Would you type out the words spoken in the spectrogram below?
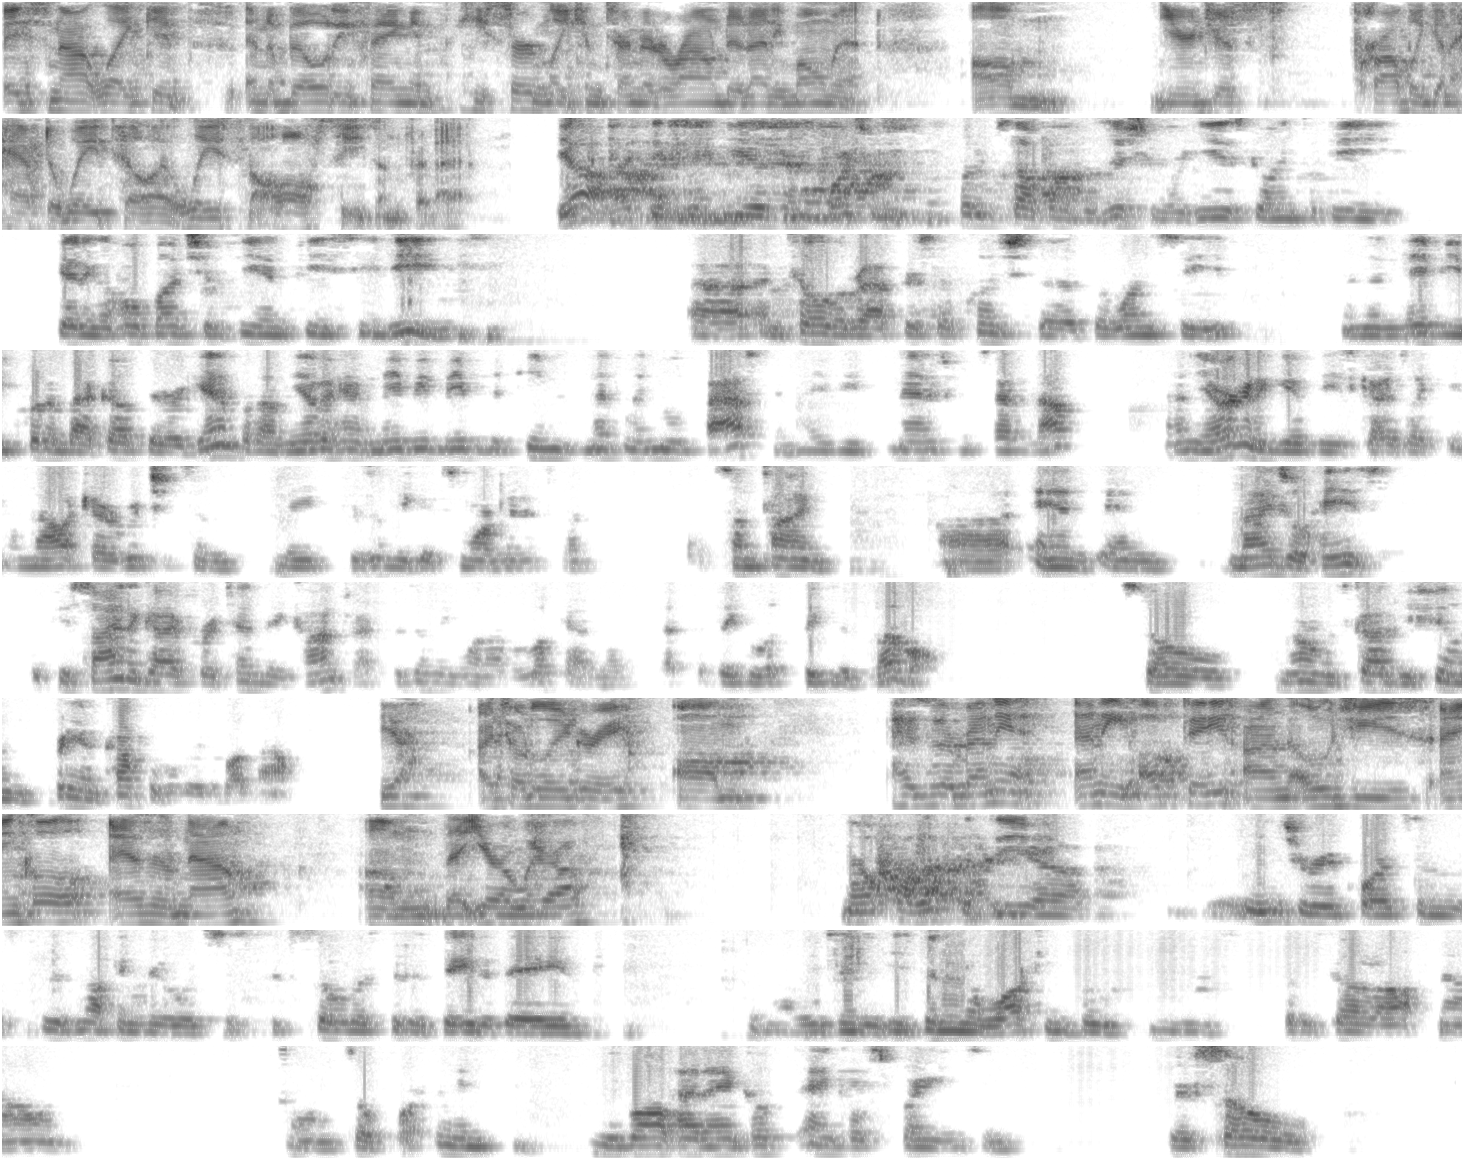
It's not like it's an ability thing, and he certainly can turn it around at any moment. Um, you're just probably going to have to wait till at least the off season for that. Yeah, I think he has unfortunately put himself in a position where he is going to be getting a whole bunch of DNP CDs uh, until the Raptors have clinched the, the one seed and then maybe you put him back out there again. But on the other hand, maybe maybe the team's mentally moved past him. Maybe management's had enough, and they are going to give these guys like you know, Malachi Richardson may presumably get some more minutes but some time, uh, and and Nigel Hayes. If you sign a guy for a 10 day contract, presumably you want to have a look at him at, the big big level. So Norman's got to be feeling pretty uncomfortable with about now. Yeah, I totally agree. Um, has there been any, any update on OG's ankle as of now um, that you're aware of? No, I looked at the uh, injury reports and there's, there's, nothing new. It's just it's still listed as day to day, and you know, he's, in, he's been in a walking boot, but he's got it off now, and so on and so forth. I mean, we've all had ankle ankle sprains, and they're so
